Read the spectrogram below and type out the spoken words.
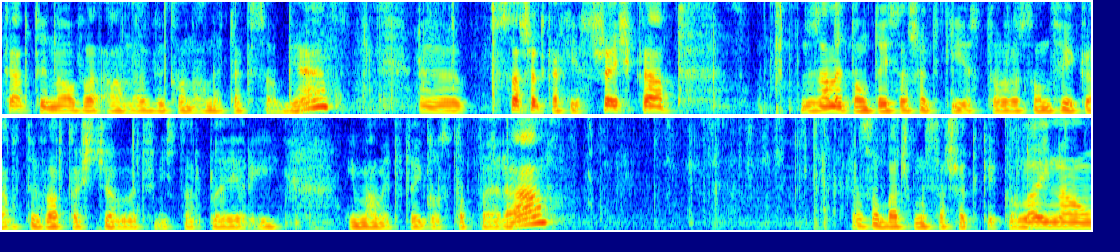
Karty nowe, ale wykonane tak sobie. W saszetkach jest 6 kart. Zaletą tej saszetki jest to, że są dwie karty wartościowe, czyli Star Player i, i mamy tutaj Goalstoppera. Zobaczmy saszetkę kolejną.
